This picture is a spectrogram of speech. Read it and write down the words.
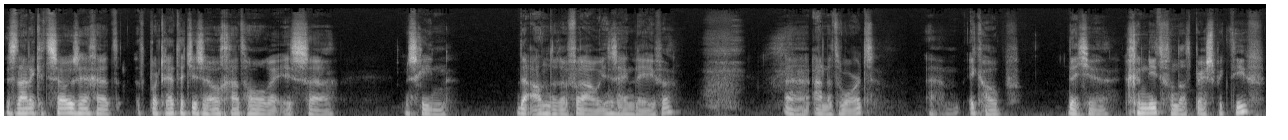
Dus laat ik het zo zeggen, het, het portret dat je zo gaat horen is eh, misschien de andere vrouw in zijn leven eh, aan het woord. Ehm, ik hoop dat je geniet van dat perspectief.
